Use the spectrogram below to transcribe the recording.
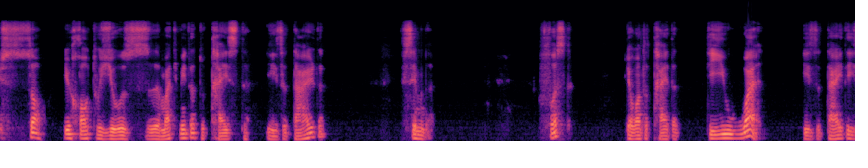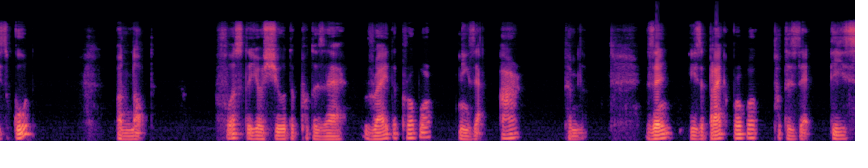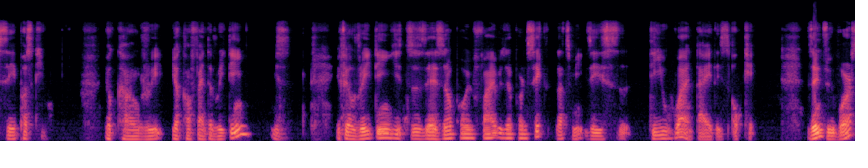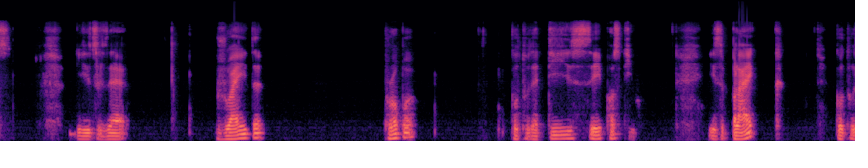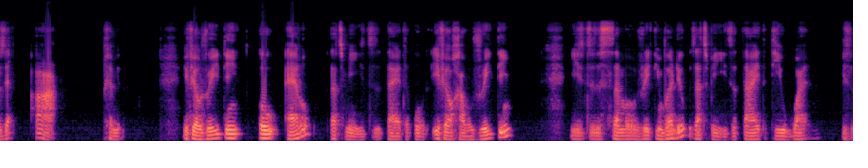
So you have to use uh, multimeter to test is diode similar. First, you want to test D1 is diode is good or not. First, you should put the red probe in the R terminal. Then is black probe put the DC positive. You can read you can find the reading is If your reading is 0 0.5, 0 0.6, that means this D1 diode is okay. Then reverse is the red proper go to the DC positive. Is black go to the R terminal. If you're reading OL, that means that good. If you have reading is the some reading value, that means that D1 is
